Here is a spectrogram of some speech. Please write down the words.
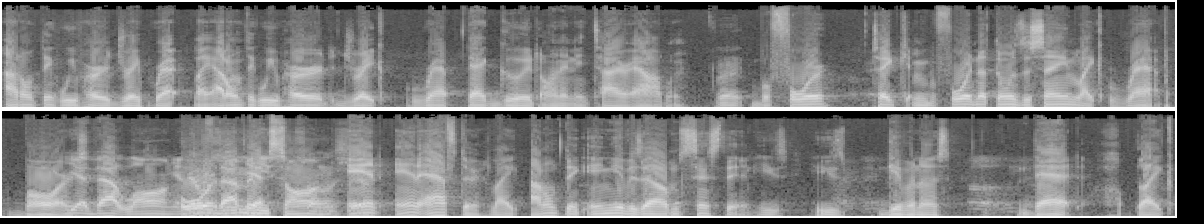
I don't think we've heard Drake rap. Like I don't think we've heard Drake rap that good on an entire album. Right. Before take, I mean, before nothing was the same. Like rap bars. Yeah, that long and Or that many yeah, songs. and and after like i don't think any of his albums since then he's he's given us that like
